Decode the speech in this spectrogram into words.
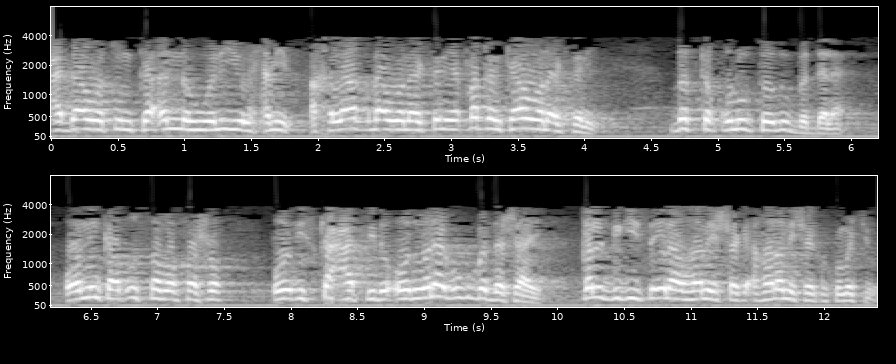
cadaawatun kaanahu waliyun xamiim. Akhlaaqdaa wanaagsan iyo dhaqankaa wanaagsani dadka quluubtoodu bedelaa oo ninkaad u samafasho ood iska cafido ood wanaag ugu bedashaay qalbigiisa inaad hanani shako kuma jiro.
